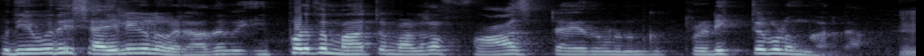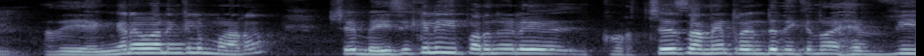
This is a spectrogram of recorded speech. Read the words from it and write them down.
പുതിയ പുതിയ ശൈലികൾ വരാം. അത് ഇപ്പോഴത്തെ മാറ്റം വളരെ ഫാസ്റ്റ് ആയതുകൊണ്ട് നമുക്ക് പ്രഡിക്റ്റബിൾ ഒന്നുമല്ല അത് എങ്ങനെ വേണമെങ്കിലും മാറാം. പക്ഷേ ബേസിക്കലി ഈ പറഞ്ഞ പോലെ കുറച്ച് സമയം ട്രെൻഡ് നിൽക്കുന്ന ഹെവി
